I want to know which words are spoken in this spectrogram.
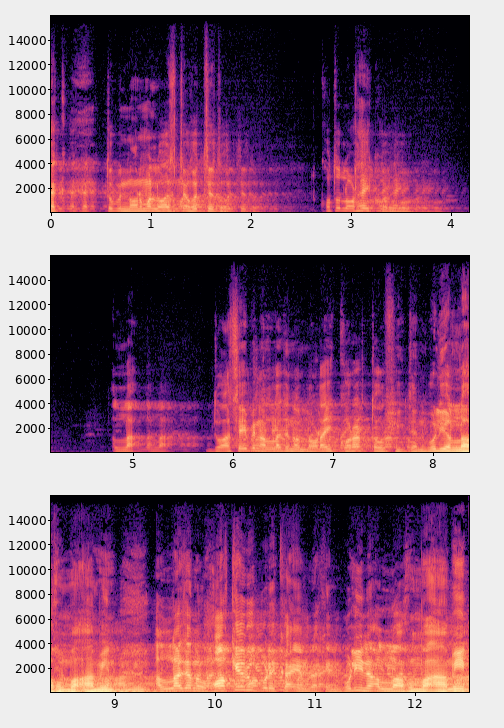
দেখ তবু নর্মাল ওয়াজটা হচ্ছে তো। কত লড়াই করব? আল্লাহ দোয়া চাইবেন আল্লাহ যেন লড়াই করার তৌফিক দেন। বলি আল্লাহুম্মা আমিন। আল্লাহ যেন হকের উপরে কায়েম রাখেন। বলি না আল্লাহুম্মা আমিন।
